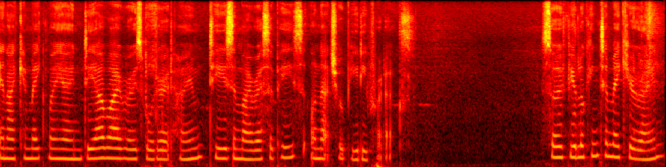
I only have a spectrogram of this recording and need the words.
and I can make my own DIY rose water at home to use in my recipes or natural beauty products. So if you're looking to make your own,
